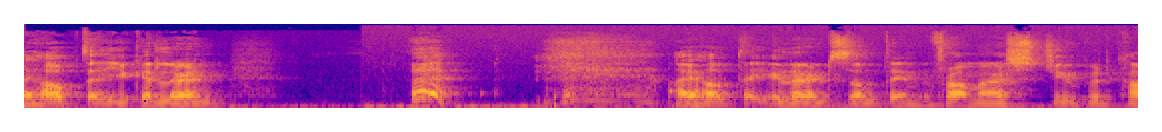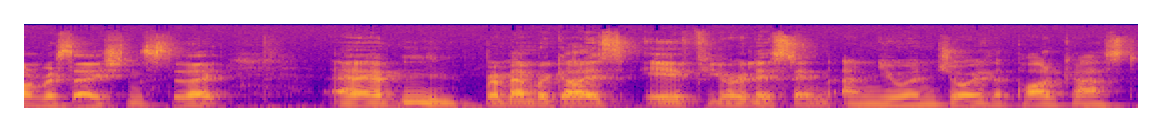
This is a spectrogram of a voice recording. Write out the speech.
I hope that you can learn. I hope that you learned something from our stupid conversations today. Um, Hmm. Remember, guys, if you're listening and you enjoy the podcast,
